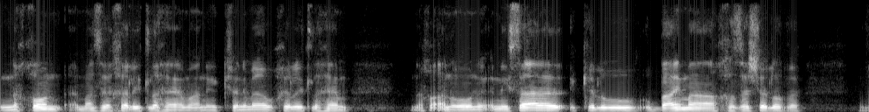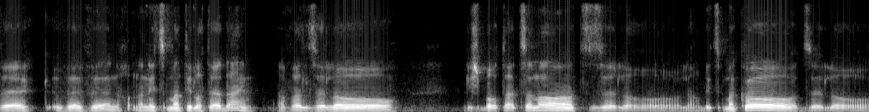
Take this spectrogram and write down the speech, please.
נכון, מה זה החל להתלהם? אני, כשאני אומר הוא החל להתלהם, נכון, הוא ניסה, כאילו, הוא בא עם החזה שלו, ונכון, אני הצמדתי לו את הידיים, אבל זה לא לשבור את העצמות, זה לא להרביץ מכות, זה לא...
